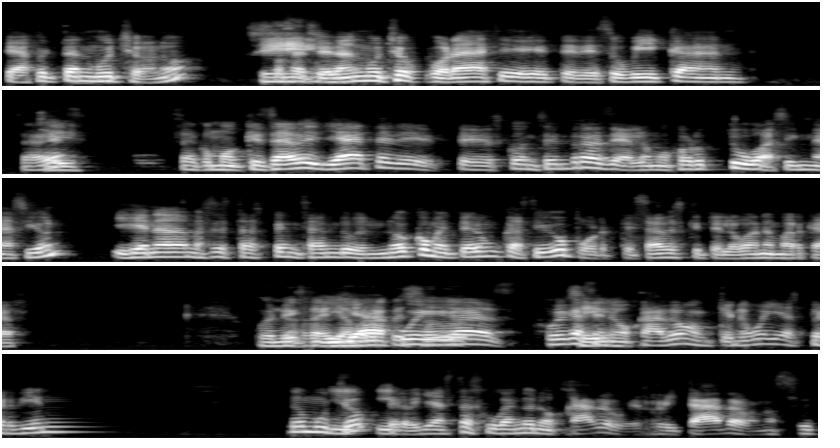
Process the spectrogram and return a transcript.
te afectan mucho, ¿no? Sí. O sea, te dan mucho coraje, te desubican, ¿sabes? Sí. O sea, como que, ¿sabes? Ya te, te desconcentras de a lo mejor tu asignación y ya nada más estás pensando en no cometer un castigo porque sabes que te lo van a marcar. Bueno, O sea, ya pesado- juegas, juegas sí. enojado, aunque no vayas perdiendo mucho, Y- y- pero ya estás jugando enojado, irritado, no sé.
